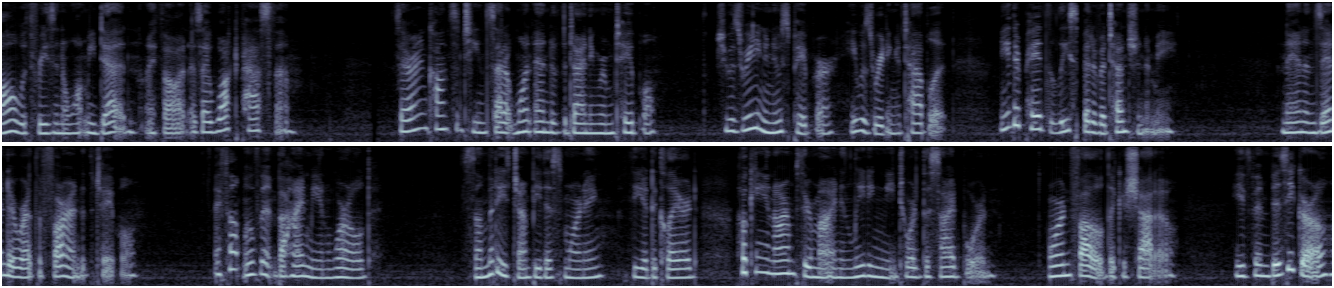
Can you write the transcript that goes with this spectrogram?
All with reason to want me dead, I thought, as I walked past them. Zara and Constantine sat at one end of the dining room table. She was reading a newspaper, he was reading a tablet. Neither paid the least bit of attention to me. Nan and Xander were at the far end of the table. I felt movement behind me and whirled. Somebody's jumpy this morning, Thea declared, hooking an arm through mine and leading me toward the sideboard. Oren followed like a shadow. You've been busy, girl,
